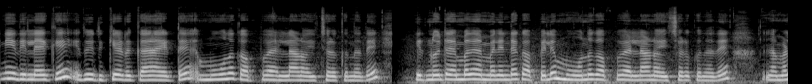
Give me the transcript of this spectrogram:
ഇനി ഇതിലേക്ക് ഇത് ഉരുക്കിയെടുക്കാനായിട്ട് മൂന്ന് കപ്പ് വെള്ളമാണ് ഒഴിച്ചെടുക്കുന്നത്. ഇരുന്നൂറ്റമ്പത് എം എല്ലിന്റെ കപ്പിൽ മൂന്ന് കപ്പ് വെള്ളമാണ് ഒഴിച്ചെടുക്കുന്നത്. നമ്മൾ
